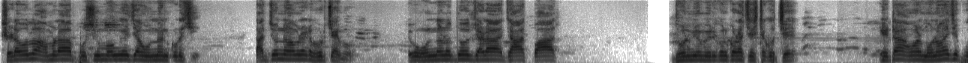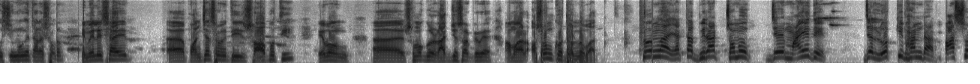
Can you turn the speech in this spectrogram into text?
সেটা হলো আমরা পশ্চিমবঙ্গে যা উন্নয়ন করেছি তার জন্য আমরা একটা ভোট চাইব। এবং অন্যান্য দল যারা জাত পাত ধর্মীয় মেরুকরণ করার চেষ্টা করছে এটা আমার মনে হয় যে পশ্চিমবঙ্গে তারা সব এমএলএ সাহেব পঞ্চায়েত সমিতির সভাপতি এবং সমগ্র রাজ্য সরকারের আমার অসংখ্য ধন্যবাদ। বাংলায় একটা বিরাট চমক যে মায়েদের যে লক্ষ্মী ভাণ্ডার পাঁচশো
